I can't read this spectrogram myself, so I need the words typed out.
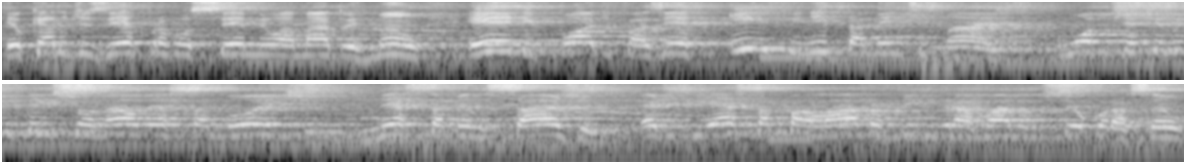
eu quero dizer para você, meu amado irmão, Ele pode fazer infinitamente mais. Um objetivo intencional nesta noite, nesta mensagem, é de que esta palavra fique gravada no seu coração,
